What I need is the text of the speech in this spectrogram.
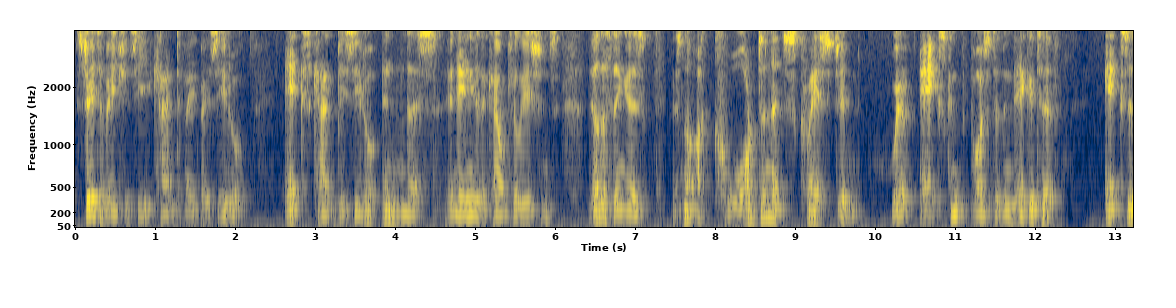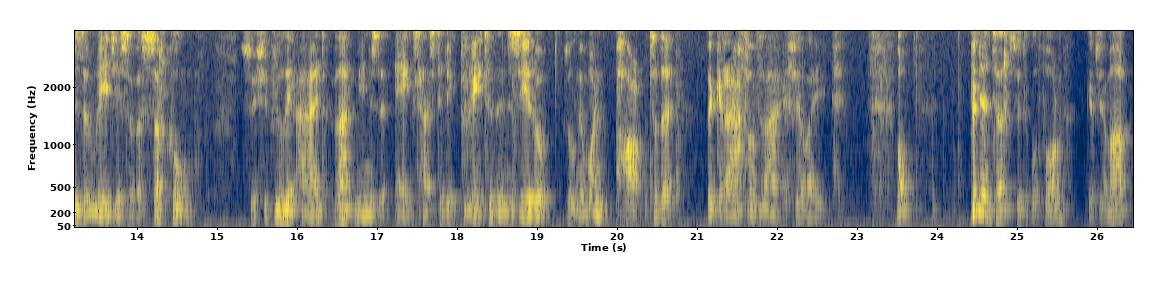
Straight away you should see you can't divide by 0. x can't be 0 in this, in any of the calculations. The other thing is, it's not a coordinates question where x can be positive and negative. x is the radius of a circle. So you should really add, that means that x has to be greater than zero. There's only one part to the, the graph of that, if you like. Well, putting it into that suitable form gives you a mark.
